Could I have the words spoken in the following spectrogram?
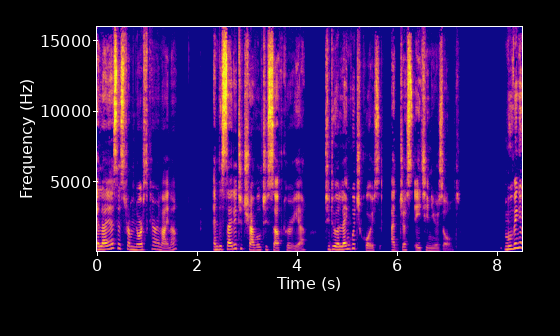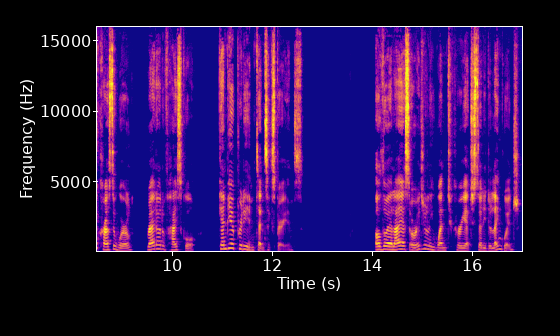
Elias is from North Carolina and decided to travel to South Korea to do a language course at just 18 years old. Moving across the world right out of high school can be a pretty intense experience. Although Elias originally went to Korea to study the language,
